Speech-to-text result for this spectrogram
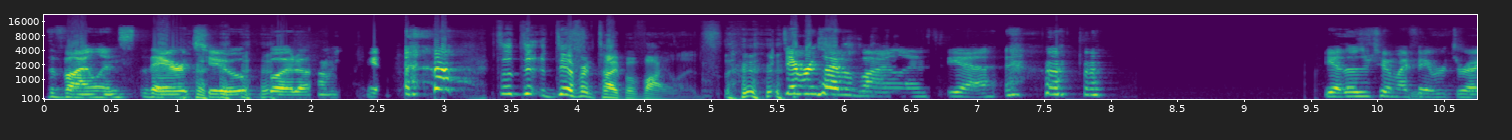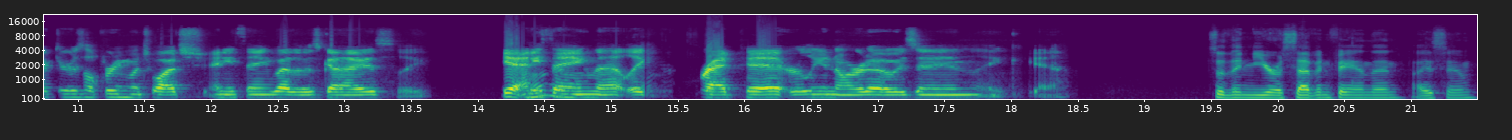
the violence there too, but um, yeah. it's a d- different type of violence. different type of violence, yeah. yeah, those are two of my favorite directors. I'll pretty much watch anything by those guys. Like, yeah, anything okay. that like Brad Pitt or Leonardo is in, like yeah. So then you're a Seven fan, then I assume.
